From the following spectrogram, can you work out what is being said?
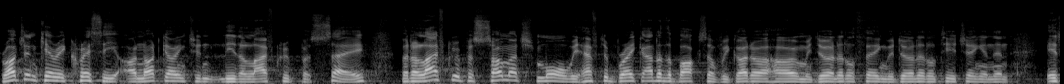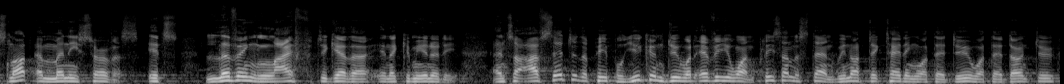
Roger and Kerry Cressy are not going to lead a life group per se, but a life group is so much more. We have to break out of the box of we go to a home, we do a little thing, we do a little teaching, and then it's not a mini service. It's living life together in a community. And so I've said to the people, you can do whatever you want. Please understand, we're not dictating what they do, what they don't do.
